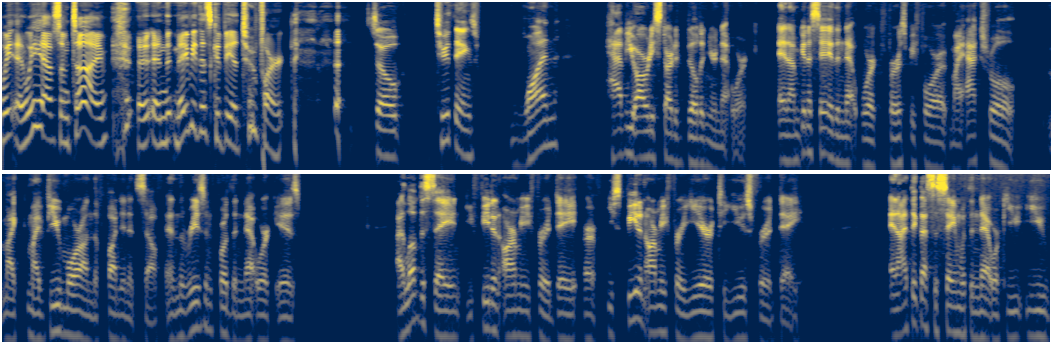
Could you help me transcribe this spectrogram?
we and we have some time, and maybe this could be a two part. so, two things. One, have you already started building your network? And I'm going to say the network first before my actual my my view more on the fund in itself. And the reason for the network is I love the saying, you feed an army for a day, or you feed an army for a year to use for a day. And I think that's the same with the network. You, you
